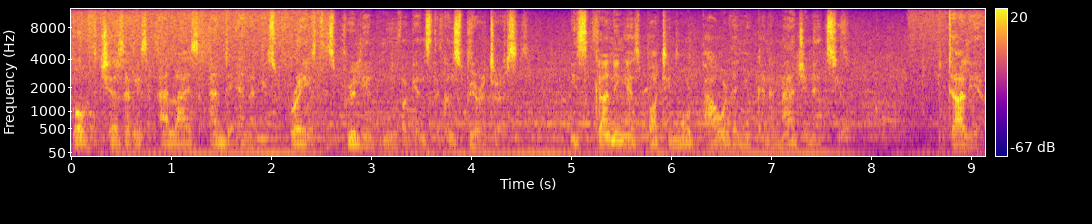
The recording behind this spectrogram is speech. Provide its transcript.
Both Cesare's allies and enemies praised his brilliant move against the conspirators. His cunning has bought him more power than you can imagine, Ezio. Italia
